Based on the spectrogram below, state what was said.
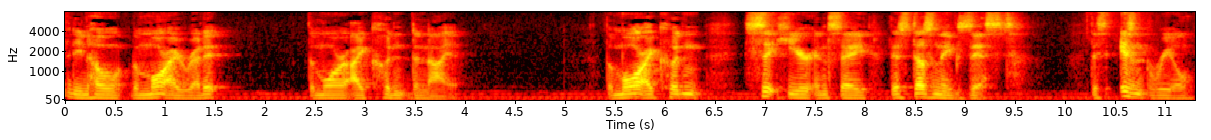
And you know, the more I read it, the more I couldn't deny it. The more I couldn't sit here and say, this doesn't exist. This isn't real.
